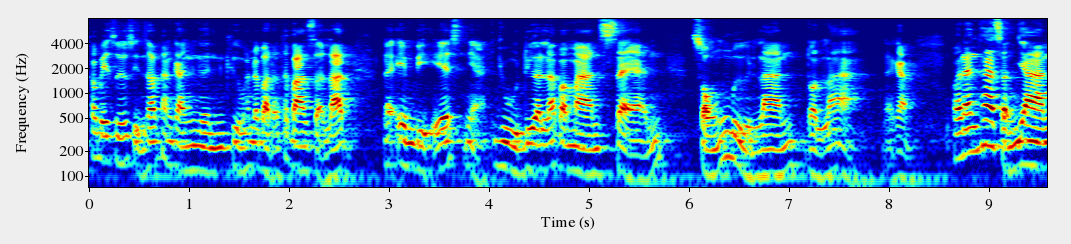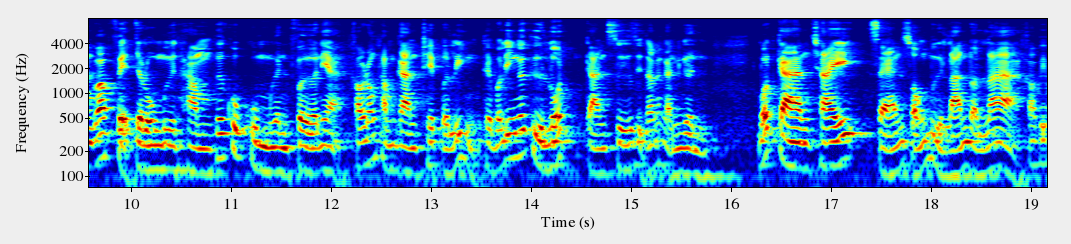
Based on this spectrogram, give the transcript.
เข้าไปซื้อสินทรัพย์ทางการเงิน คือพันธบัตรรัฐบาลสหรัฐและ MBS เนี่ยอยู่เดือนละประมาณแสนสองหมื่นล้านดอลลาร์นะครับเพราะนั้นถ้าสัญญาณว่าเฟดจะลงมือทำเพื่อควบคุมเงินเฟ้อเนี่ยเขาต้องทำการ tapering tapering ก็คือลดการซื้อสินทรัพย์ทางการเงิน ลดการใช้แสนสองหมื่นล้านดอลลาร์เข้าไป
